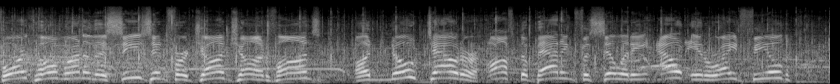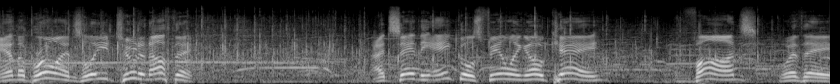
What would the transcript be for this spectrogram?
Fourth home run of the season for John John Vaughns. A no doubter off the batting facility out in right field, and the Bruins lead two to nothing. I'd say the ankle's feeling okay. Vaughns with a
